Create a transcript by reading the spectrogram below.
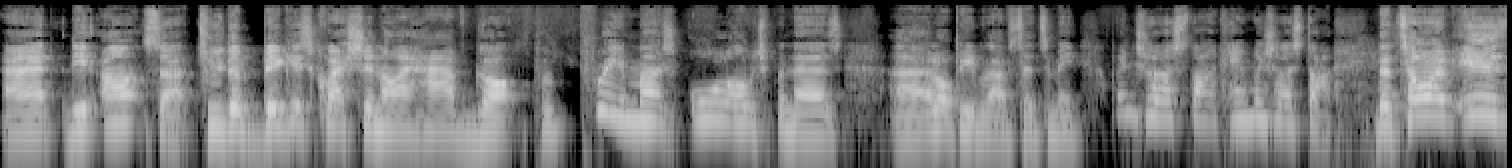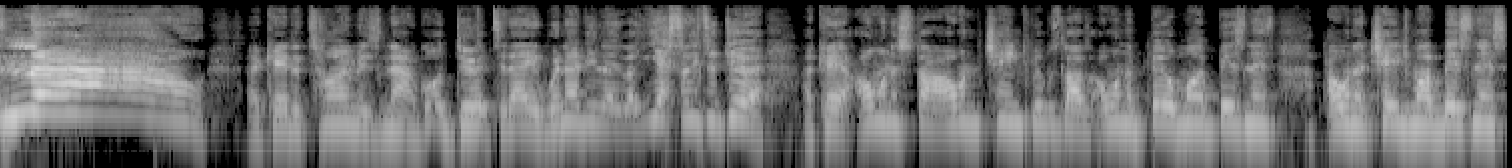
And the answer to the biggest question I have got for pretty much all entrepreneurs, uh, a lot of people have said to me, when should I start, Kane? When should I start? The time is now! Okay, the time is now. Got to do it today. Whenever you're like, yes, I need to do it. Okay, I want to start. I want to change people's lives. I want to build my business. I want to change my business.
